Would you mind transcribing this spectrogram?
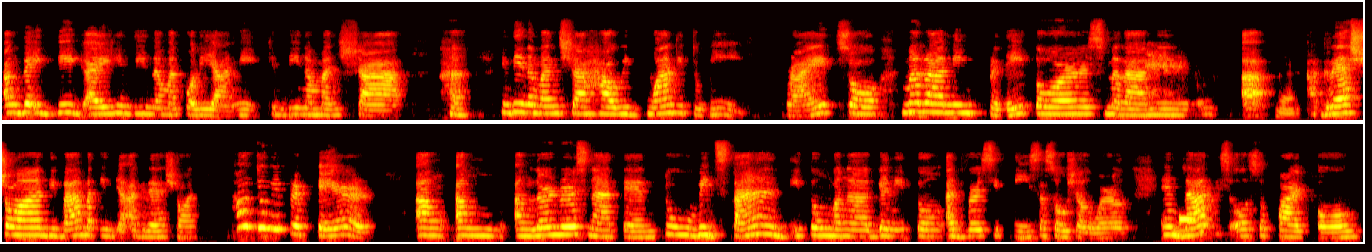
ang daigdig ay hindi naman polyanic. Hindi naman siya hindi naman siya how we want it to be. Right? So, maraming predators, maraming uh, aggression, di ba? Matindi aggression. How do we prepare ang ang ang learners natin to withstand itong mga ganitong adversity sa social world. And that is also part of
